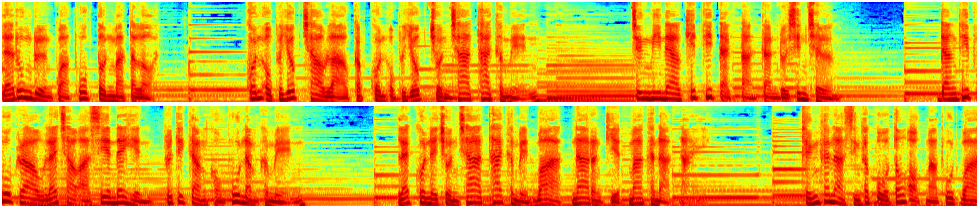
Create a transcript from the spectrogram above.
และรุ่งเรืองกว่าพวกตนมาตลอด คนอพยพชาวลาวกับคนอพยพชนชาติท่าเขมร จึงมีแนวคิดที่แตกต่างกันโดยสิ้นเชิง ดังที่พวกเราและชาวอาเซียนได้เห็นพฤติกรรมของผู้นำเขมร และคนในชนชาติท่าเขมรว่าน่ารังเกียจมากขนาดไหน ถึงขนาดสิงคโปร์ต้องออกมาพูดว่า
